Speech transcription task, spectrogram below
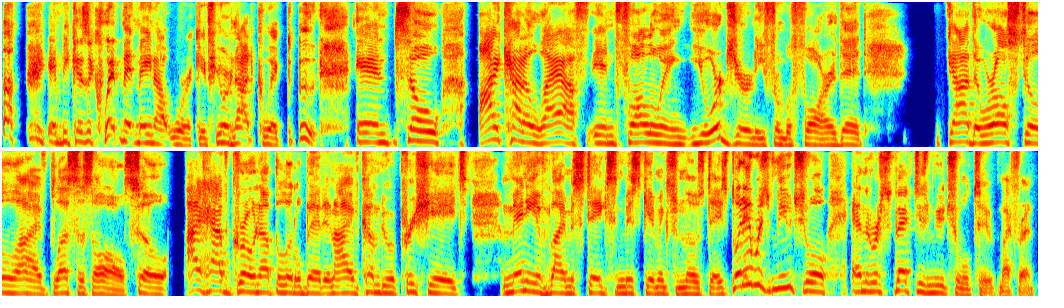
and because equipment may not work if you're not quick to boot. And so I kind of laugh in following your journey from afar that God, that we're all still alive. Bless us all. So I have grown up a little bit and I have come to appreciate many of my mistakes and misgivings from those days, but it was mutual and the respect is mutual too, my friend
